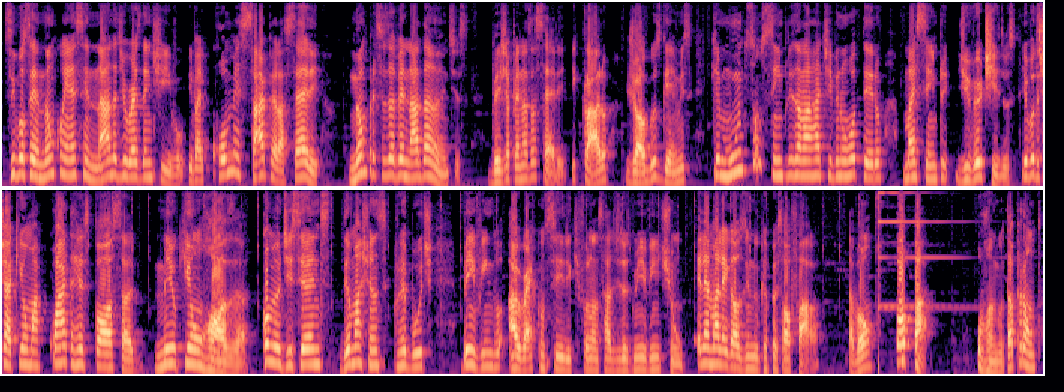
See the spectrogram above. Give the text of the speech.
Se você não conhece nada de Resident Evil e vai começar pela série, não precisa ver nada antes. Veja apenas a série. E claro, jogue os games, que muitos são simples na narrativa e no roteiro, mas sempre divertidos. E eu vou deixar aqui uma quarta resposta, meio que honrosa. Como eu disse antes, dê uma chance pro reboot. Bem-vindo a Raccoon City, que foi lançado em 2021. Ele é mais legalzinho do que o pessoal fala, tá bom? Opa! O rango tá pronto.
